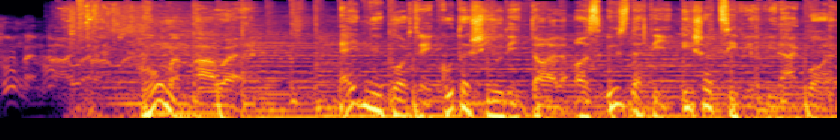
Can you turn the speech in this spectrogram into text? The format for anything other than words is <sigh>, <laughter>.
Woman Power. Woman Power. Egy nőportré Kutas Judittal az üzleti és a civil világból.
